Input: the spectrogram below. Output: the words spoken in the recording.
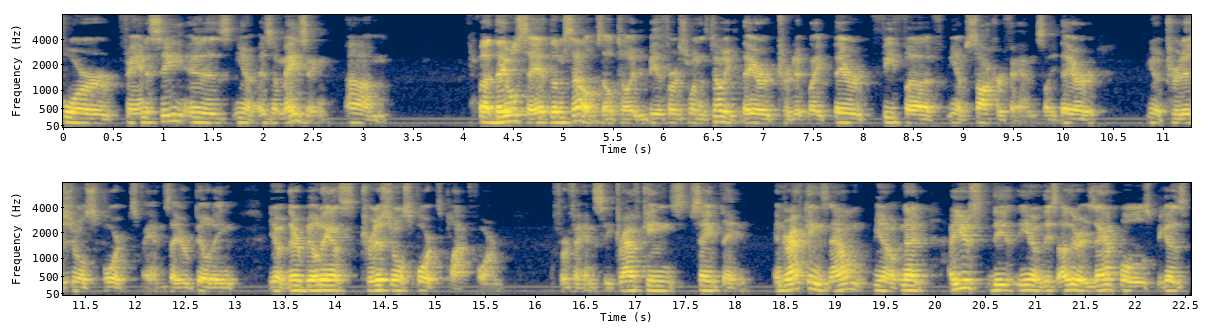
for fantasy is you know is amazing. Um, but they will say it themselves. They'll tell you, be the first one to tell you they are tradi- like they are FIFA, you know, soccer fans. Like they are, you know, traditional sports fans. They are building, you know, they're building a traditional sports platform for fantasy. DraftKings, same thing. And DraftKings now, you know, now I use these, you know, these other examples because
